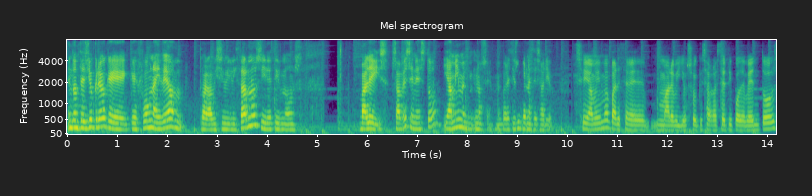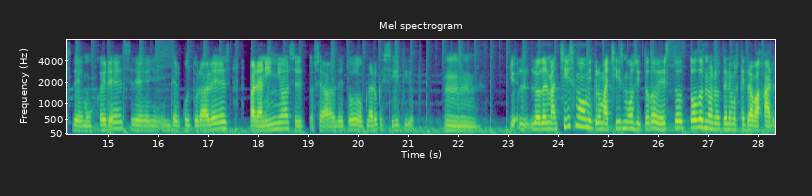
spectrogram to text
Entonces yo creo que, que fue una idea para visibilizarnos y decirnos, valéis, ¿sabes? En esto. Y a mí, no sé, me pareció súper necesario. Sí, a mí me parece maravilloso que se haga este tipo de eventos de mujeres eh, interculturales para niños, eh, o sea, de todo, claro que sí, tío. Mm, lo del machismo, micromachismos y todo esto, todos nos lo tenemos que trabajar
